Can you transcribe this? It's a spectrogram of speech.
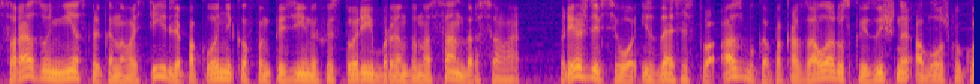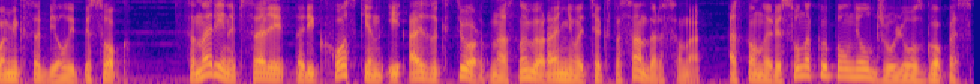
Сразу несколько новостей для поклонников фэнтезийных историй Брэндона Сандерсона. Прежде всего, издательство «Азбука» показало русскоязычную обложку комикса «Белый песок». Сценарий написали Рик Хоскин и Айзек Стюарт на основе раннего текста Сандерсона. Основной рисунок выполнил Джулиус Гопес.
